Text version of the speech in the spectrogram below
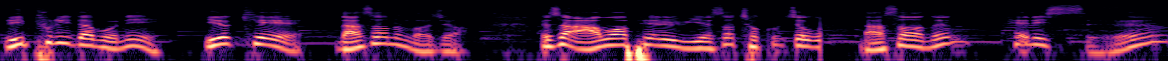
리플이다 보니 이렇게 나서는 거죠. 그래서 암호화폐를 위해서 적극적으로 나서는 해리스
